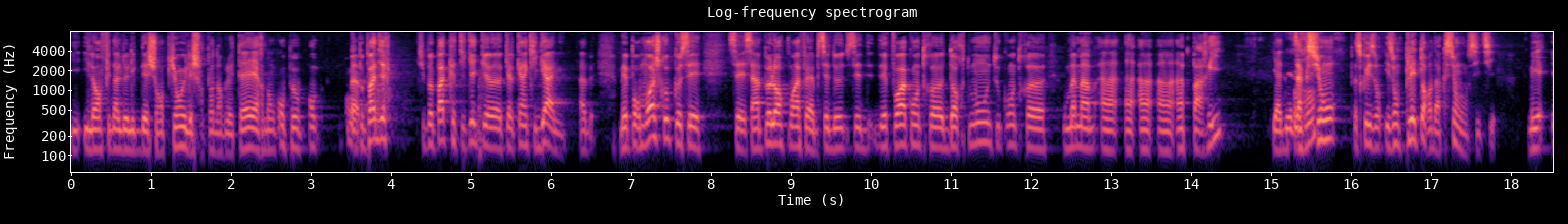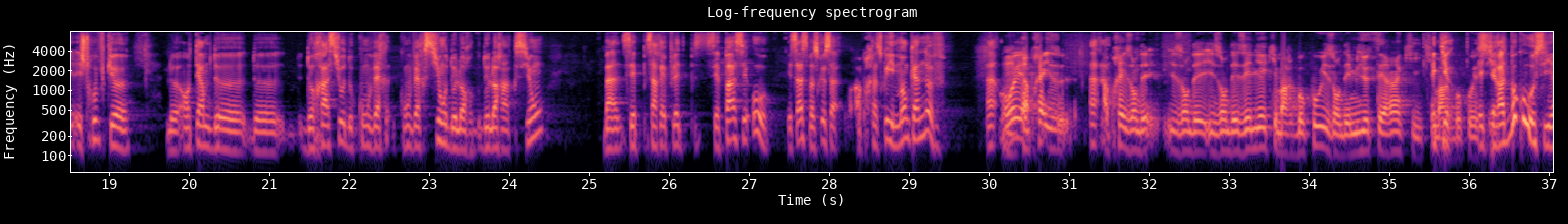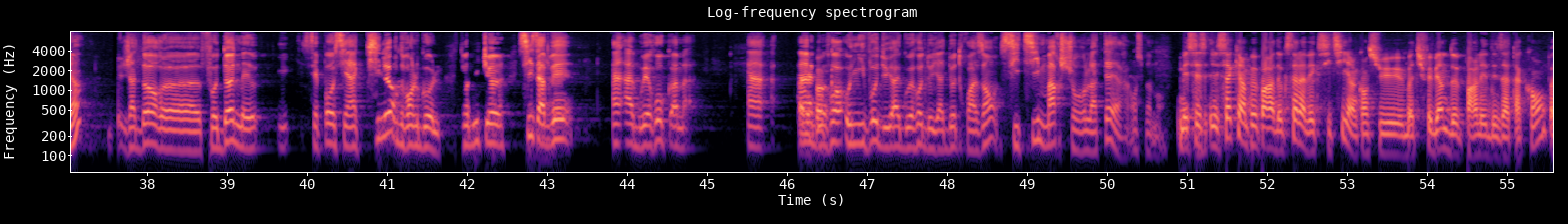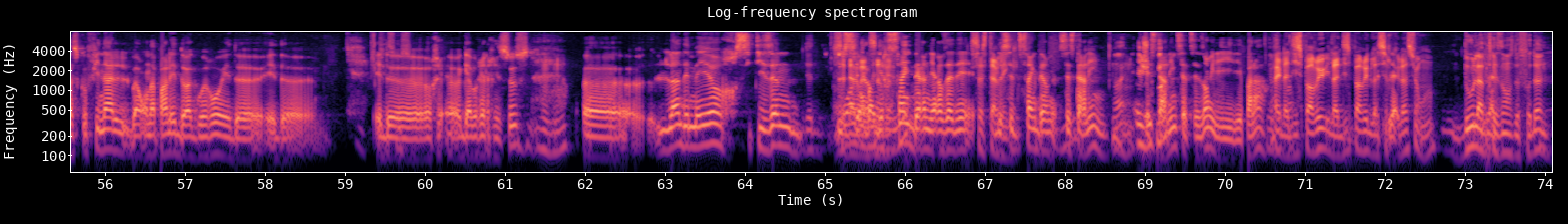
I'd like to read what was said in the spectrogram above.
il est en finale de Ligue des Champions, il est champion d'Angleterre. Donc, on peut, on, on Bah. peut pas dire, tu peux pas critiquer que quelqu'un qui gagne. Mais pour moi, je trouve que c'est, c'est, c'est un peu leur point faible. C'est, de, c'est des fois contre Dortmund ou contre, ou même un, un, un, un- un Paris. Il y a des Mhm. actions, parce qu'ils ont, ils ont pléthore d'actions, City. Mais et je trouve que le, en termes de, de, de ratio de conver- conversion de leur, de leur action, ben c'est, ça reflète, c'est pas assez haut. Et ça, c'est parce que ça, parce qu'il manque un neuf. Un- oui, un- après, ils, un- Après, ils ont des, ils ont des, ils ont des ailiers qui marquent beaucoup. Ils ont des milieux de terrain qui, qui Et qui- marquent beaucoup et aussi. qui rate beaucoup aussi. Hein. J'adore euh, Foden, mais c'est pas aussi un killer devant le goal. Tandis que s'ils avaient un Agüero comme un Agüero au niveau du Agüero d'il y a 2-3 ans, City marche sur la terre en ce moment. Mais c'est ça qui est un peu paradoxal avec City. Hein, quand tu, bah, tu fais bien de parler des attaquants, parce qu'au final, bah, on a parlé de Agüero et de, et de, et de euh, Gabriel Jesus. Mhm. euh, L'un des meilleurs citizens de, ces, on va dire, cinq dernières années, c'est Sterling. c'est Sterling. Et, Sterling, cette saison, il n'est pas là. il, a disparu, il a disparu de la circulation. Hein. D'où la présence de Foden.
